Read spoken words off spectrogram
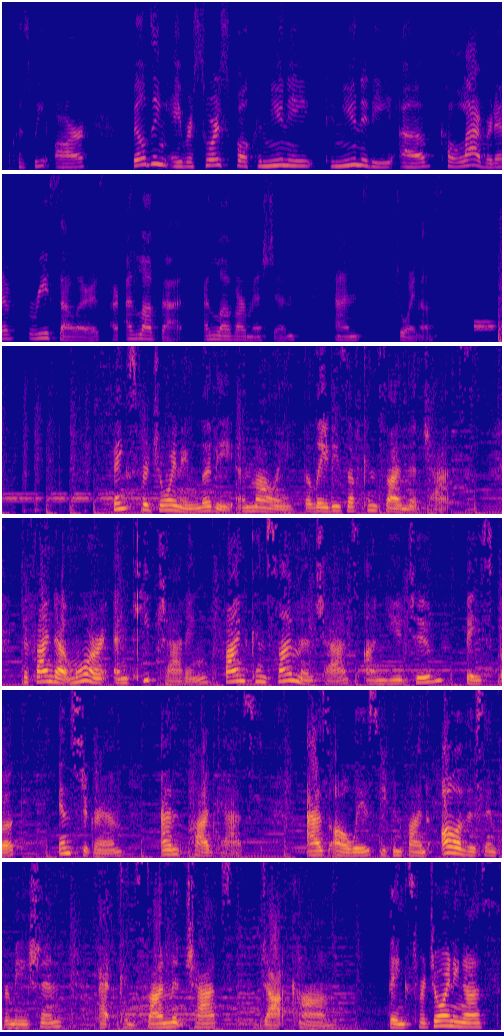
because we are building a resourceful community community of collaborative resellers. I love that. I love our mission and join us. Thanks for joining Libby and Molly, the ladies of Consignment Chats. To find out more and keep chatting, find Consignment Chats on YouTube, Facebook, Instagram, and podcast. As always, you can find all of this information at consignmentchats.com. Thanks for joining us.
